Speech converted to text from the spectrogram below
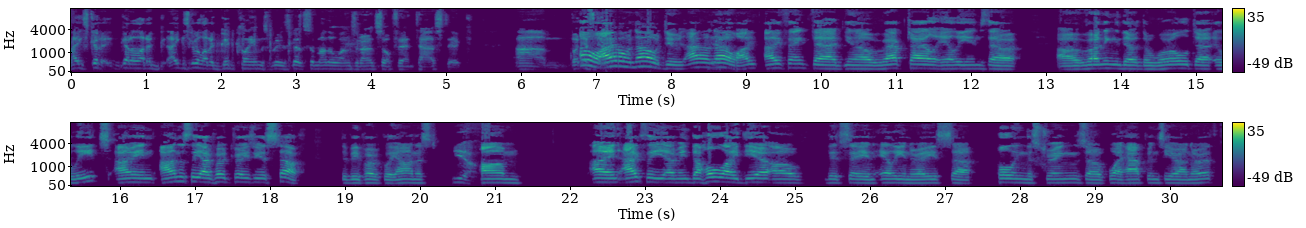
I just got a, got a lot of I just got a lot of good claims, but he's got some other ones that aren't so fantastic. Um, but Oh, I don't know, dude. I don't Yeah. know. I I think that you know reptile aliens that are uh, running the the world uh, elite. I mean, honestly, I've heard crazier stuff. To be perfectly honest, yeah, um, I actually, I mean, the whole idea of let's say an alien race uh, pulling the strings of what happens here on Earth,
